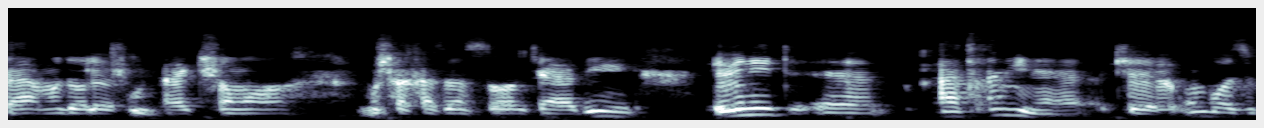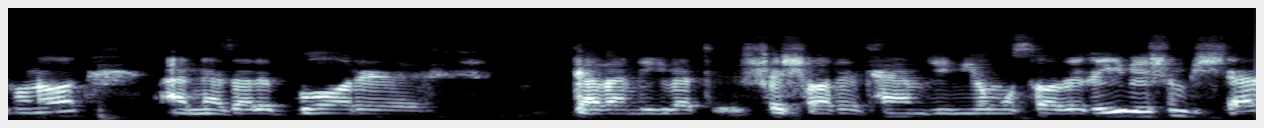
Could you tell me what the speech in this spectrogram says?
در مورد فول بک شما مشخصا سوال کردین. ببینید قطعا اینه که اون بازیکن ها از نظر بار دوندگی و فشار تمرینی و مسابقه ای بهشون بیشتر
